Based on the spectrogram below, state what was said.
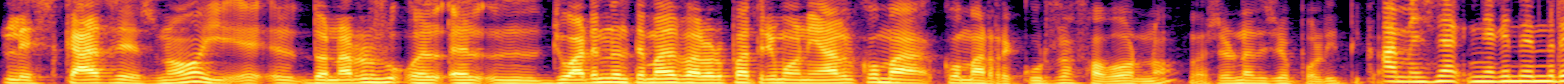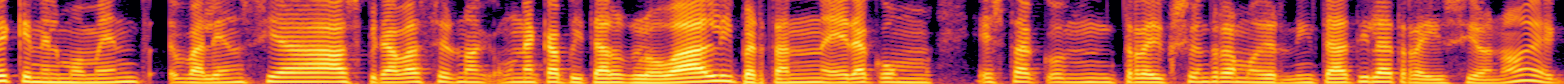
les cases, no? I eh, donar-los el, el, el, jugar en el tema del valor patrimonial com a, com a recurs a favor, no? Va ser una decisió política. A més, n'hi ha, ha que entendre que en el moment València aspirava a ser una, una capital global i per tant era com esta contradicció entre la modernitat i la tradició, no? Eh,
